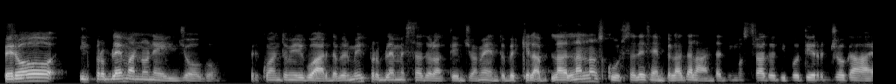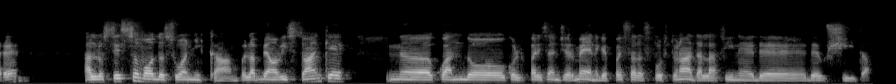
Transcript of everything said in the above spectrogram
Però il problema non è il gioco, per quanto mi riguarda. Per me il problema è stato l'atteggiamento, perché la, la, l'anno scorso, ad esempio, l'Atalanta ha dimostrato di poter giocare allo stesso modo su ogni campo. L'abbiamo visto anche in, quando col Paris Saint-Germain, che poi è stata sfortunata alla fine ed è uscita.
